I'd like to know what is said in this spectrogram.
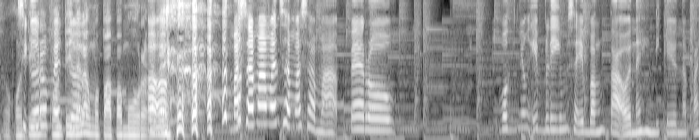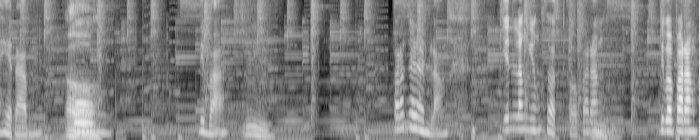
O, konti, Siguro konti medyo- na lang, mapapamura ka Oo. na. masama man sa masama, pero wag niyong i-blame sa ibang tao na hindi kayo napahiram. Oo. Kung, di ba? Mm. Parang ganun lang. Yan lang yung thought ko. Parang, Mm. di ba parang,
